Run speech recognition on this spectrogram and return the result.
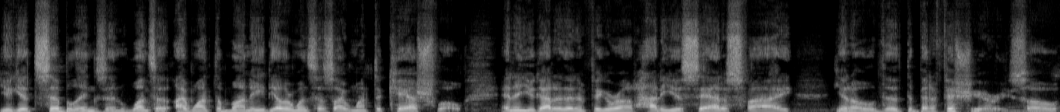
you get siblings and one says i want the money the other one says i want the cash flow and then you got to then figure out how do you satisfy you know the the beneficiaries so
